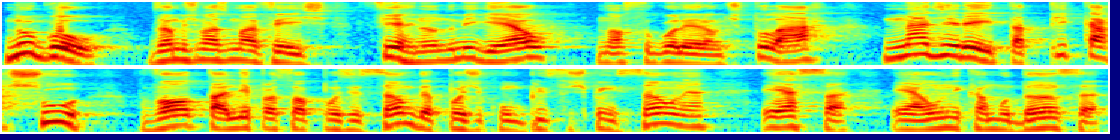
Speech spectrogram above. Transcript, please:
no gol, vamos mais uma vez Fernando Miguel, nosso goleirão titular. Na direita, Pikachu volta ali para sua posição depois de cumprir suspensão, né? Essa é a única mudança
